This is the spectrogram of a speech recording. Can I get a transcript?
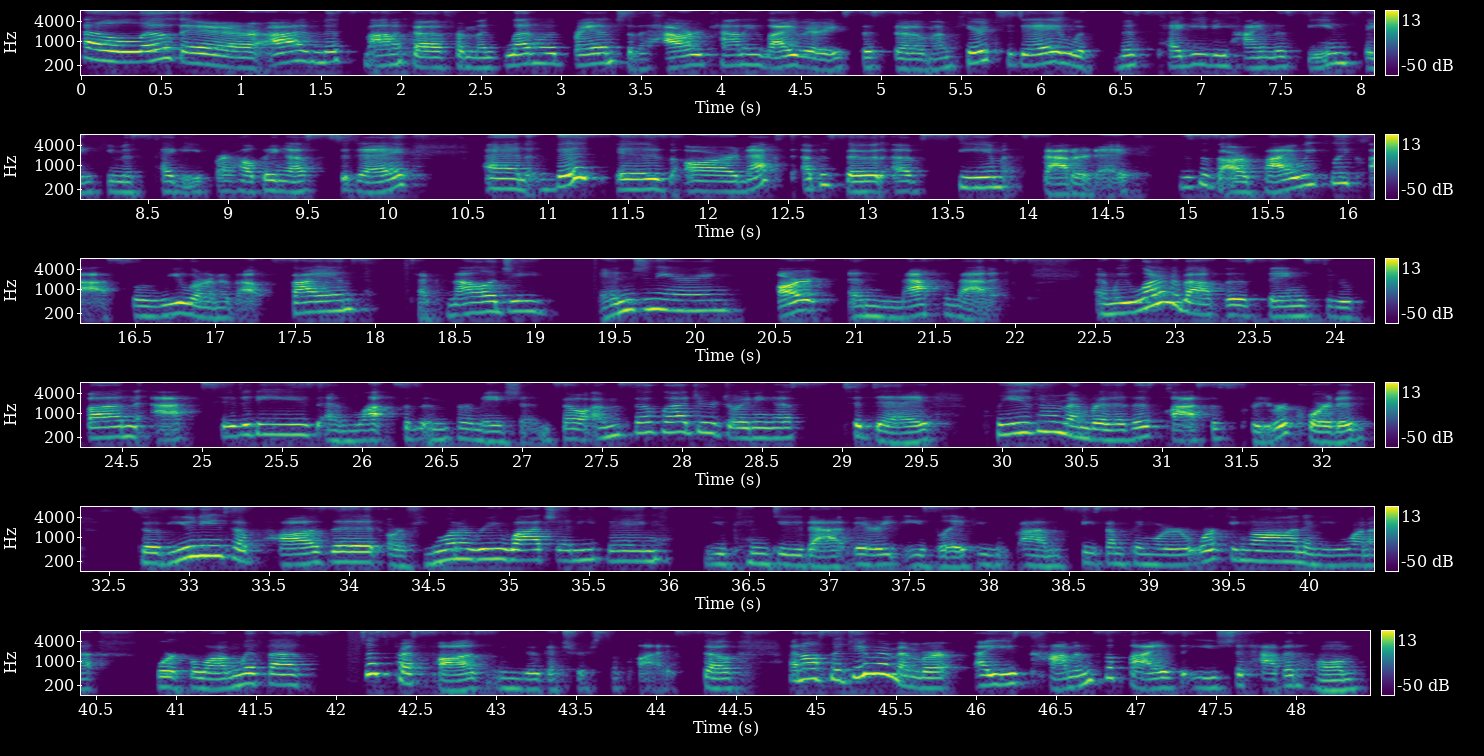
Hello there. I'm Miss Monica from the Glenwood branch of the Howard County Library System. I'm here today with Miss Peggy behind the scenes. Thank you, Miss Peggy, for helping us today. And this is our next episode of STEAM Saturday. This is our biweekly class where we learn about science, technology, engineering, art, and mathematics. And we learn about those things through fun activities and lots of information. So I'm so glad you're joining us today please remember that this class is pre-recorded. So if you need to pause it or if you want to rewatch anything, you can do that very easily. If you um, see something we're working on and you want to work along with us, just press pause and go get your supplies. So, and also do remember, I use common supplies that you should have at home.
